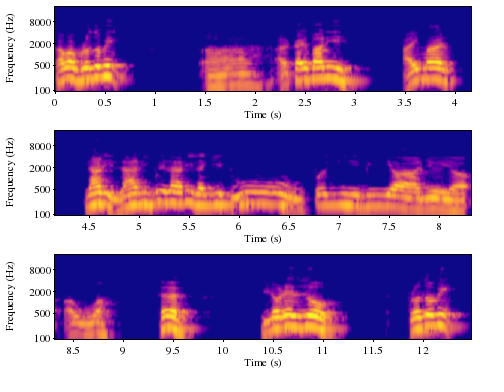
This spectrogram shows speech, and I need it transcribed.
Kawan Brozovic. Ah, Al-Kaibari. Aiman. Lari, lari, boleh lari lagi tu. Pergi biar je, ya Allah. Di Lorenzo. Brozovic.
